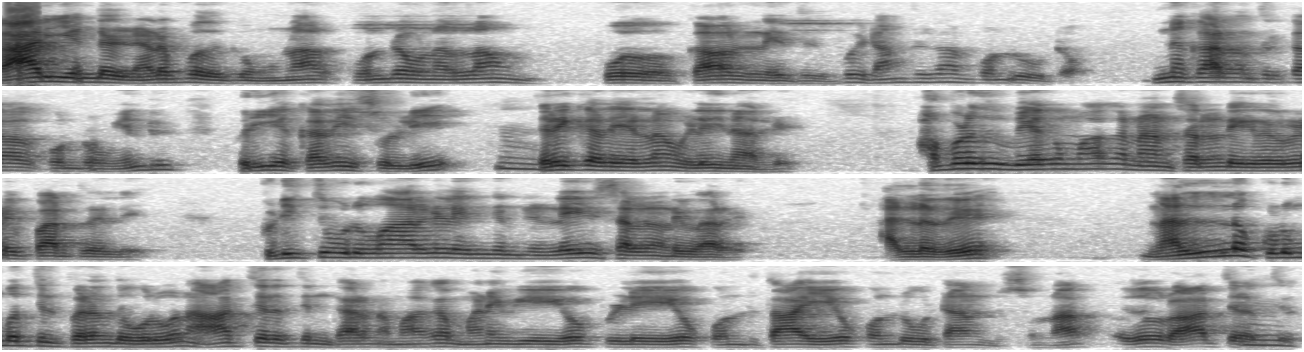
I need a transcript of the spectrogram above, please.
காரியங்கள் நடப்பதற்கு முன்னால் கொன்றவனெல்லாம் போ காவல் நிலையத்துக்கு போய் நாங்கள் தான் கொன்று விட்டோம். இன்ன காரணத்திற்காக கொன்றோம் என்று பெரிய கதை சொல்லி. திரைக்கதையெல்லாம் எழுதினார்கள். அவ்வளவு வேகமாக நான் சரணடைகிறவர்களை பார்த்ததில்லை. பிடித்து விடுவார்கள் என்கின்ற நிலையில் சரணடைவார்கள். அல்லது நல்ல குடும்பத்தில் பிறந்த ஒருவன் ஆத்திரத்தின் காரணமாக மனைவியையோ பிள்ளையையோ கொன்று தாயையோ கொன்று விட்டான் என்று சொன்னால் ஏதோ ஒரு ஆத்திரத்தில்.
